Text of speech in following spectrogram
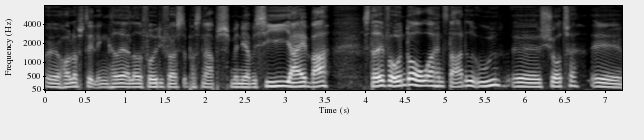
øh, holdopstillingen, havde jeg allerede fået de første par snaps, men jeg vil sige, jeg var stadig forundret over, at han startede ude, øh, Jota. Øh,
